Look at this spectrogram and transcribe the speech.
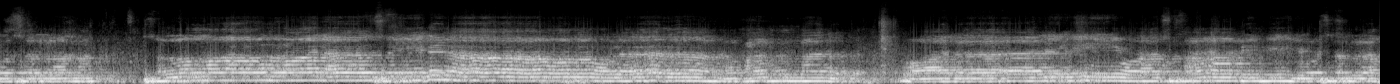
وسلم. صلى الله على سيدنا ومولانا محمد وعلى آله وأصحابه وسلم.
